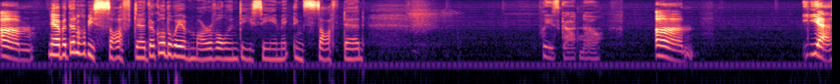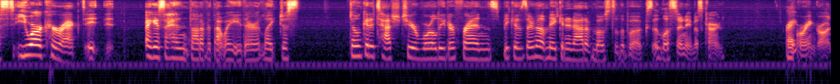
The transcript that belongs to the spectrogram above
Um, Yeah, but then he'll be soft dead. They'll go the way of Marvel and DC and make things soft dead. please God no. Um Yes, you are correct. It, it I guess I hadn't thought of it that way either. Like just don't get attached to your world eater friends because they're not making it out of most of the books unless their name is Kharn Right. or Angron.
